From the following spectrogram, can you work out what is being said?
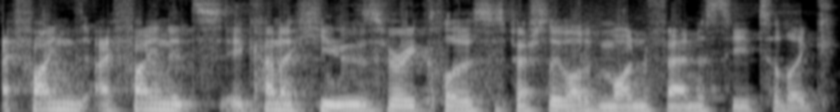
I find I find it's it kind of hews very close, especially a lot of modern fantasy to like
